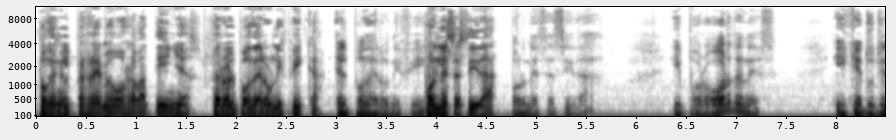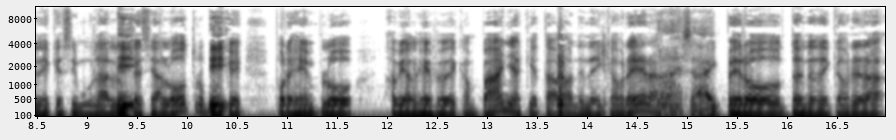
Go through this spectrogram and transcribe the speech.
Porque en el PRM hubo rebatiñas, pero el poder unifica. El poder unifica. Por necesidad. Por necesidad y por órdenes y que tú tienes que simular lo que sea al otro porque por ejemplo había un jefe de campaña que estaba Nene Cabrera ah, pero entonces Nene Cabrera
